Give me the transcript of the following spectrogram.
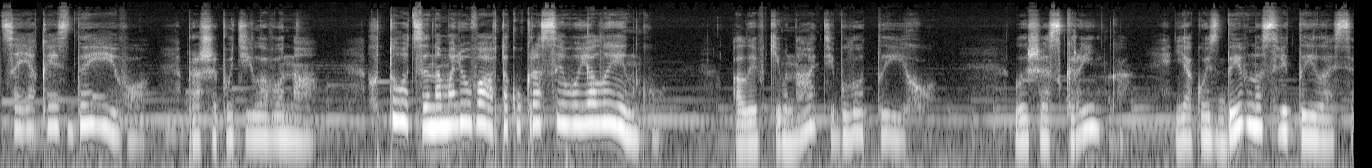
Це якесь диво, прошепотіла вона. Хто це намалював таку красиву ялинку? Але в кімнаті було тихо. Лише скринька якось дивно світилася.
